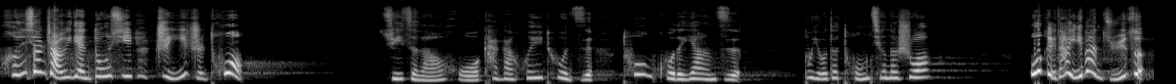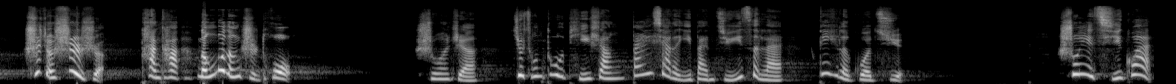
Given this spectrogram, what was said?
很想找一点东西止一止痛。”橘子老虎看看灰兔子痛苦的样子，不由得同情地说：“我给他一半橘子吃着试试，看看能不能止痛。”说着，就从肚皮上掰下了一半橘子来，递了过去。说也奇怪，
